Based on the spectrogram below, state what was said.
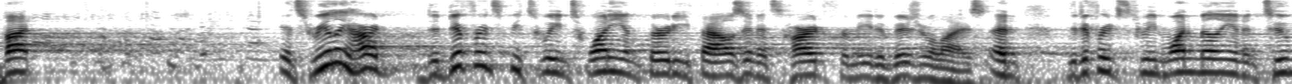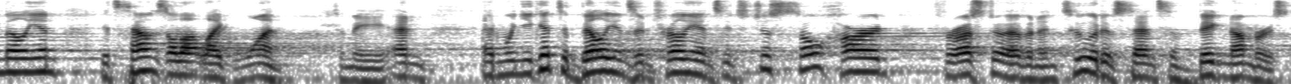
but it's really hard. The difference between 20 and 30,000, it's hard for me to visualize. And the difference between 1 million and 2 million, it sounds a lot like one to me. And, and when you get to billions and trillions, it's just so hard for us to have an intuitive sense of big numbers.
